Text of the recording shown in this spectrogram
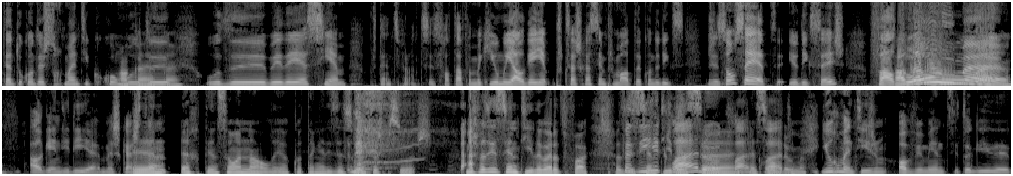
Tanto o contexto romântico como ok, o, de, o de BDSM. Portanto, pronto, faltava-me aqui uma e alguém. Porque sabes que há sempre malta quando eu digo imagina, são sete, eu digo seis, falta, Falta uma. uma! Alguém diria, mas cá está. É, a retenção anal é o que eu tenho a dizer sobre essas pessoas. Mas fazia sentido, agora de facto. Fazia, Fazia, sentido claro, essa, claro, essa claro. última. E o romantismo, obviamente, estou aqui,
